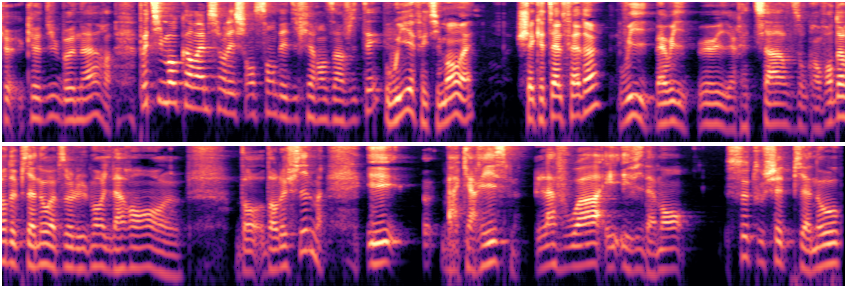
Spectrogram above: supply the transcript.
que, que du bonheur. Petit mot quand même sur les chansons des différents invités. Oui, effectivement, ouais. Shake a Tail Feather? Oui, bah oui, oui, oui, Red Charles, donc en vendeur de piano absolument hilarant euh, dans, dans le film. Et euh, bah charisme, la voix et évidemment ce toucher de piano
